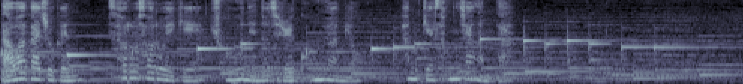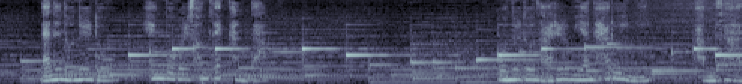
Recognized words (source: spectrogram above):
나와 가족은 서로 서로에게 좋은 에너지를 공유하며 함께 성장한다. 나는 오늘도 행복을 선택한다. 오늘도 나를 위한 하루이니 감사하다.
